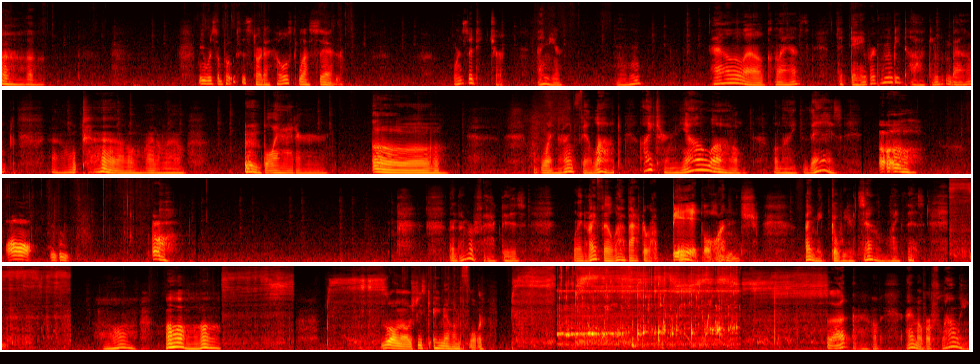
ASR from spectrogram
we were supposed to start a health lesson. Where's the teacher? I'm here. Mm-hmm. Hello, class. Today we're going to be talking about, about, oh, I don't know, bladder. When I fill up, I turn yellow. Like this. Oh. Oh. Oh. Another fact is, when I fill up after a big lunch, I make a weird sound like this. Oh. Oh. oh. No, she's getting it on the floor. I'm overflowing.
